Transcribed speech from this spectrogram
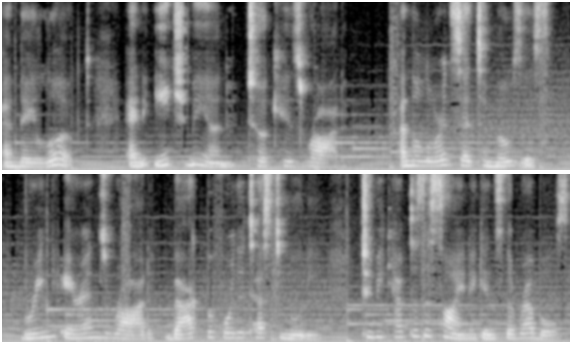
And they looked, and each man took his rod. And the Lord said to Moses, Bring Aaron's rod back before the testimony, to be kept as a sign against the rebels,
